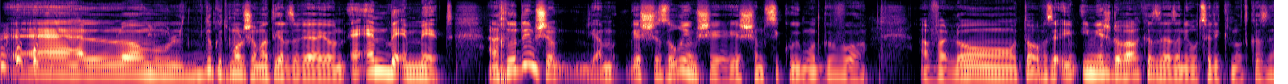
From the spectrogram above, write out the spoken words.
אה, לא, בדיוק אתמול שמעתי על זה ראיון. אין באמת. אנחנו יודעים שיש אזורים שיש שם סיכוי מאוד גבוה. אבל לא... טוב, אז אם, אם יש דבר כזה, אז אני רוצה לקנות כזה.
